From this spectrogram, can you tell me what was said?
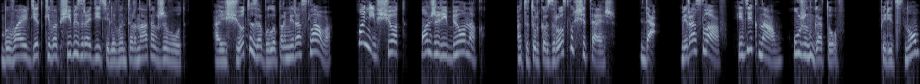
Бывают детки вообще без родителей, в интернатах живут. А еще ты забыла про Мирослава. Он не в счет, он же ребенок. А ты только взрослых считаешь? Да. Мирослав, иди к нам, ужин готов. Перед сном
